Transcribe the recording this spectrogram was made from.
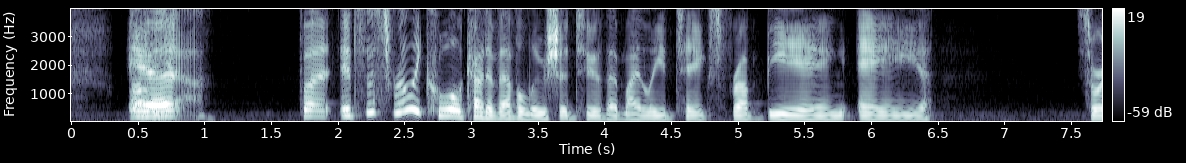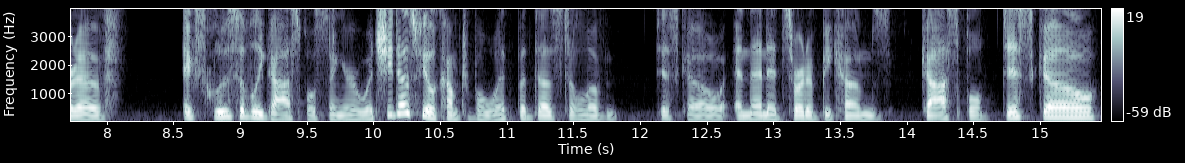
oh, And- yeah. But it's this really cool kind of evolution too that Mylene takes from being a sort of exclusively gospel singer, which she does feel comfortable with, but does still love disco. And then it sort of becomes gospel disco,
